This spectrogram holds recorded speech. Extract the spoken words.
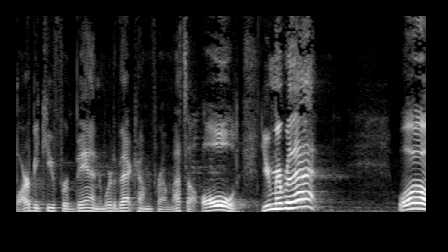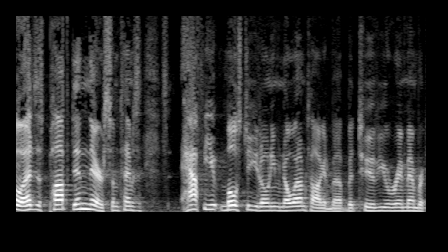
barbecue for Ben. Where did that come from? That's a old. Do you remember that? Whoa, that just popped in there. Sometimes half of you, most of you don't even know what I'm talking about, but two of you remember.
